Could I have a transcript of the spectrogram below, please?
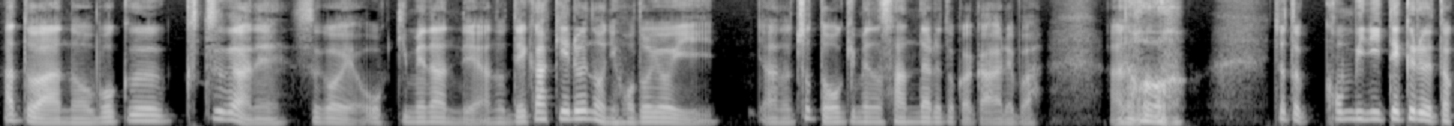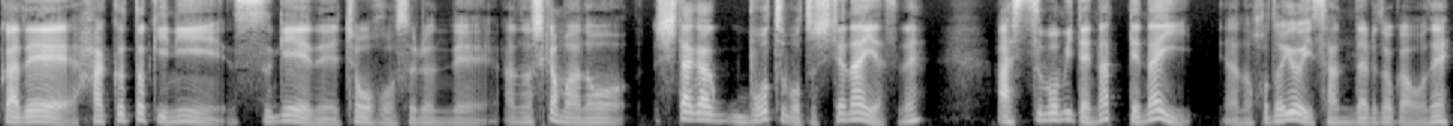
あとは、あの、僕、靴がね、すごい大きめなんで、あの、出かけるのに程よい、あの、ちょっと大きめのサンダルとかがあれば、あの、ちょっとコンビニ行ってくるとかで履くときにすげえね、重宝するんで、あの、しかもあの、下がボツボツしてないやつね。足つぼみたいになってないあの、程よいサンダルとかをね、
